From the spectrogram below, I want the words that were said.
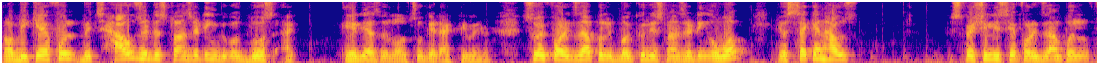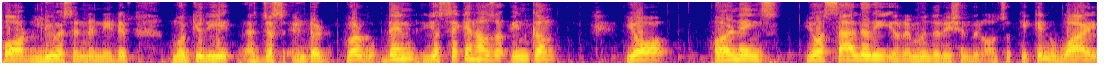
Now be careful which house it is transiting because those areas will also get activated. So if for example mercury is transiting over your second house especially say for example for Leo ascendant natives Mercury has just entered Virgo then your second house of income your earnings your salary your remuneration will also kick in while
